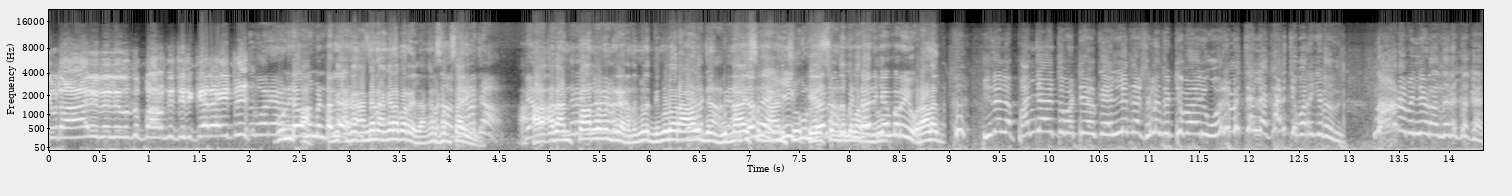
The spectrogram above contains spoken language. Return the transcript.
ഇവിടെ ആരില്ലല്ലോ ഇതൊന്ന് പറഞ്ഞു ചിരിക്കാനായിട്ട് അങ്ങനെ അങ്ങനെ പറയില്ല അങ്ങനെ സംസാരിക്കില്ല അത് അൺപാർലമെന്ററി ആണ്. നിങ്ങൾ നിങ്ങൾ ഒരാൾ ഗുണ്ടായസം കാണിച്ചു കേസ്. ഒരാളെ ഇതല്ല പഞ്ചായത്ത് പട്ടികൾക്ക് എല്ലാം കഷണം കിട്ടിയമാതിരി ഒരുമിച്ചല്ല കടിച്ചു പറിക്കണത്? നാണമില്ലടാ നിനക്കൊക്കെ.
